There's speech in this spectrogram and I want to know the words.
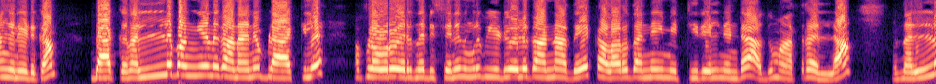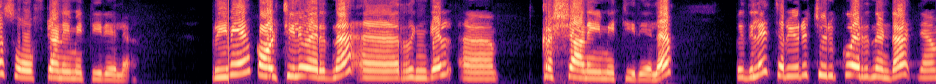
അങ്ങനെ എടുക്കാം. ബ്ലാക്ക് നല്ല ഭംഗിയാണ് കാണാൻ ബ്ലാക്കിൽ ഫ്ലവർ വരുന്ന ഡിസൈൻ നിങ്ങൾ വീഡിയോയിൽ കാണുന്ന അതേ കളർ തന്നെ ഈ മെറ്റീരിയലിനുണ്ട്. അത് മാത്രമല്ല നല്ല സോഫ്റ്റ് ആണ് ഈ മെറ്റീരിയൽ പ്രീമിയം ക്വാളിറ്റിയിൽ വരുന്ന റിങ്കിൾ ക്രഷ് ആണ് ഈ മെറ്റീരിയൽ ഇതിൽ ചെറിയൊരു ചുരുക്ക് വരുന്നുണ്ട്. ഞാൻ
